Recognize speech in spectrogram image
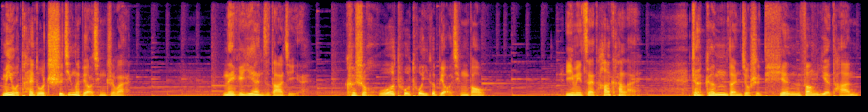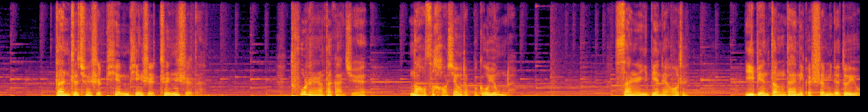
没有太多吃惊的表情之外，那个燕子大姐可是活脱脱一个表情包，因为在她看来，这根本就是天方夜谭，但这却是偏偏是真实的，突然让他感觉脑子好像有点不够用了。三人一边聊着，一边等待那个神秘的队伍，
